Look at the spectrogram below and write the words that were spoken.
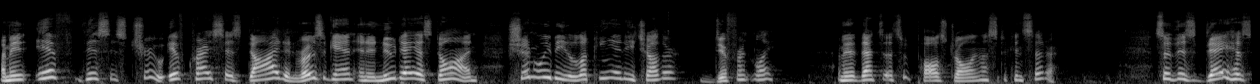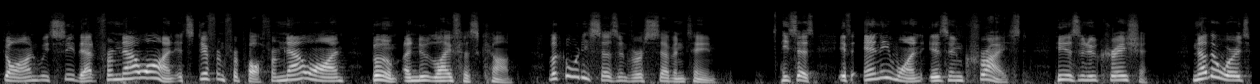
I mean, if this is true, if Christ has died and rose again and a new day has dawned, shouldn't we be looking at each other differently? I mean, that's, that's what Paul's drawing us to consider. So this day has dawned. We see that. From now on, it's different for Paul. From now on, boom, a new life has come. Look at what he says in verse 17. He says, If anyone is in Christ, he is a new creation. In other words,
